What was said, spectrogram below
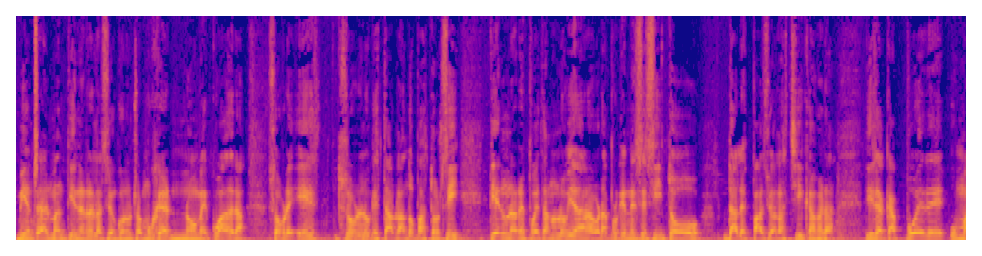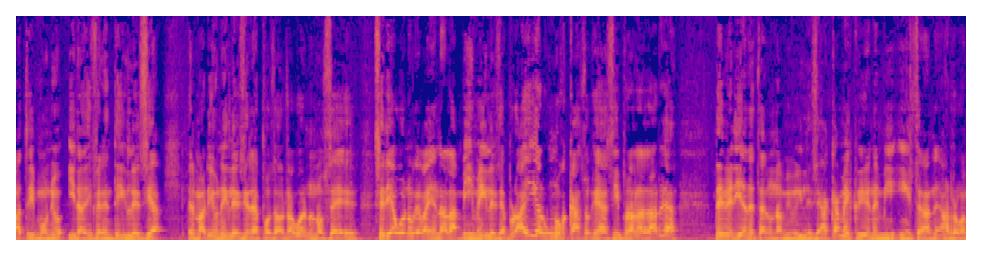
mientras él mantiene relación con otra mujer. No me cuadra sobre, es, sobre lo que está hablando Pastor. Sí, tiene una respuesta, no lo voy a dar ahora porque necesito darle espacio a las chicas, ¿verdad? Dice acá, ¿puede un matrimonio ir a diferente iglesia? El marido a una iglesia y la esposa a otra. Bueno, no sé, sería bueno que vayan a la misma iglesia, pero hay algunos casos que es así, pero a la larga deberían estar en una misma iglesia. Acá me escriben en mi Instagram, arroba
